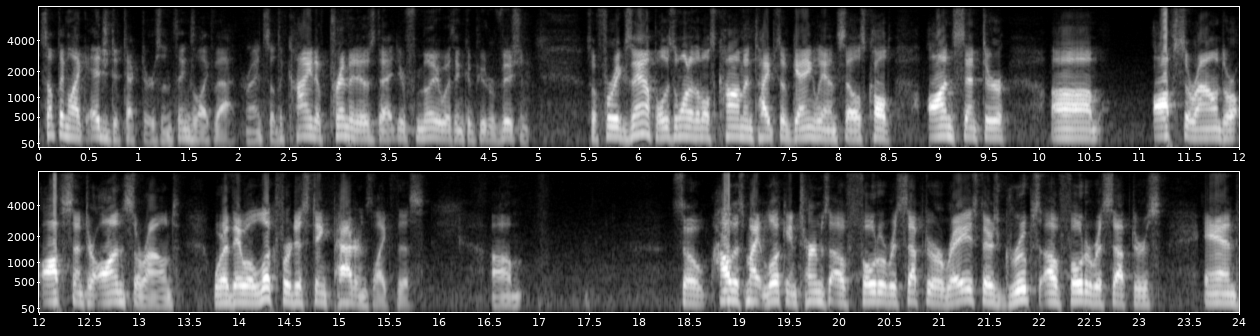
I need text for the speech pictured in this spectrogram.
something like edge detectors and things like that, right. So, the kind of primitives that you're familiar with in computer vision. So, for example, this is one of the most common types of ganglion cells called on center um, off surround or off center on surround where they will look for distinct patterns like this. Um, so, how this might look in terms of photoreceptor arrays, there's groups of photoreceptors and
